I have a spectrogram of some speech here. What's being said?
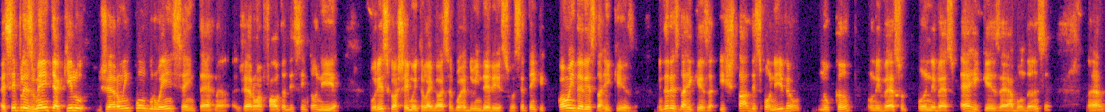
Aí, simplesmente aquilo gera uma incongruência interna, gera uma falta de sintonia. Por isso que eu achei muito legal essa coisa do endereço. Você tem que... Qual é o endereço da riqueza? O endereço da riqueza está disponível no campo, o universo, o universo é riqueza, é abundância, né?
